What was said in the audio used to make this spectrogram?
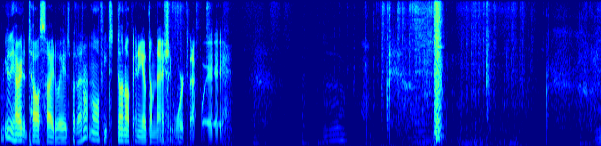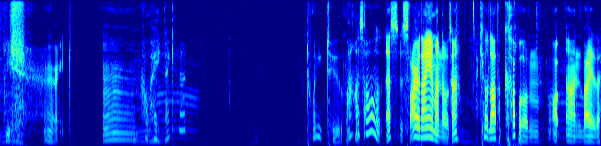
Really hard to tell sideways, but I don't know if he's done up any of them to actually work that way. Yeesh. Alright. Um, oh hey, did I get that? 22. Wow, that's all, that's as far as I am on those, huh? I killed off a couple of them up on by the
